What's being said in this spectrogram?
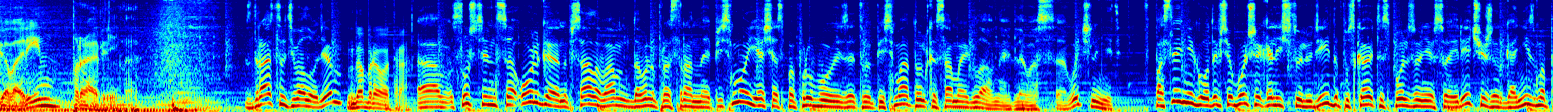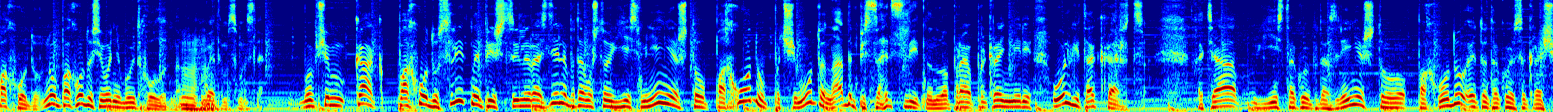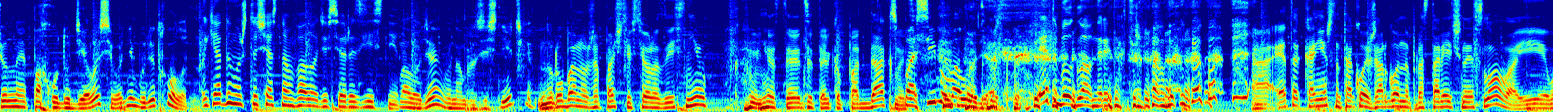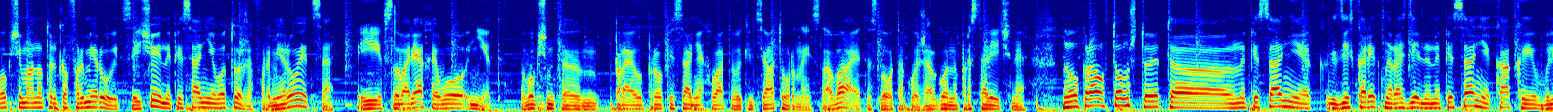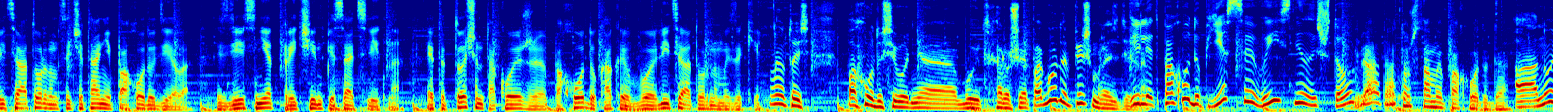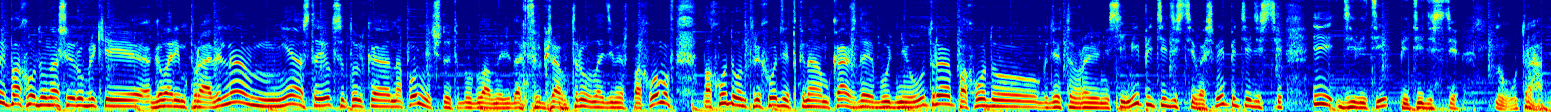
Говорим правильно. Здравствуйте, Володя. Доброе утро. А, Слушательница Ольга написала вам довольно пространное письмо. Я сейчас попробую из этого письма только самое главное для вас а, вычленить. В последние годы все большее количество людей допускают использование в своей речи жаргонизма по ходу. Ну, по ходу сегодня будет холодно, в этом смысле. В общем, как по ходу слитно пишется или раздельно, потому что есть мнение, что по ходу почему-то надо писать слитно. Ну, по, по крайней мере, Ольге так кажется. Хотя есть такое подозрение, что по ходу это такое сокращенное по ходу дела сегодня будет холодно. Я думаю, что сейчас нам Володя все разъяснит. Володя, вы нам разъясните? Ну, Рубен уже почти все разъяснил. Мне остается только поддакнуть. Спасибо, Володя. Это был главный редактор. А, Это, конечно, такое жаргонно-просторечное слово, и, в общем, оно только формируется. Еще и написание его тоже формируется, и в словарях его нет. В общем-то, правила правописания охватывают литературные слова, а это слово такое жаргонно-просторечное. Но право в том, что это написание, здесь корректно раздельное написание, как и в литературном сочетании по ходу дела. Здесь нет причин писать слитно. Это точно такое же по ходу, как и в литературном языке. Ну, то есть, по ходу сегодня будет хорошая погода, пишем раздельно. Или по ходу пьесы выяснилось, что... Да, да, то же самое по ходу, да. А, ну и по ходу нашей рубрики «Говорим правильно» мне остается только напомнить, что это был главный редактор «Грамотру» Владимир Пахомов. По ходу он приходит к нам каждое буднее утро, по ходу где-то в районе 7.50, 8.50 и 9.50, ну, утра.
